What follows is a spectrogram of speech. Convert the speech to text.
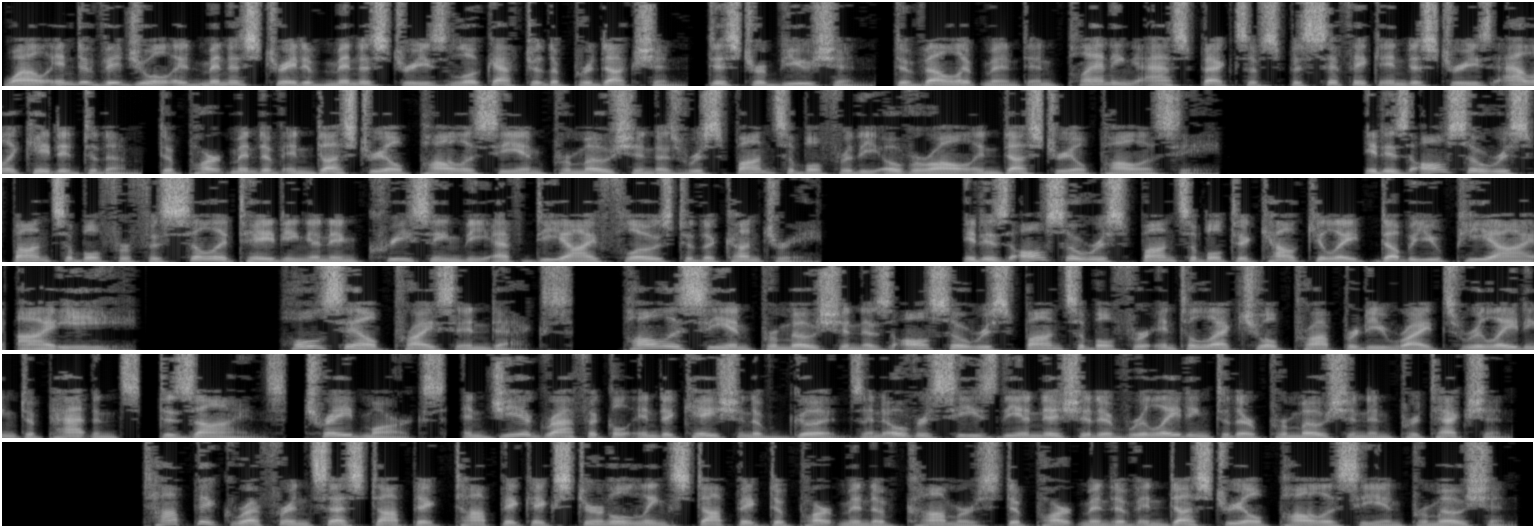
While individual administrative ministries look after the production, distribution, development and planning aspects of specific industries allocated to them, Department of Industrial Policy and Promotion is responsible for the overall industrial policy. It is also responsible for facilitating and increasing the FDI flows to the country. It is also responsible to calculate WPI i.e. wholesale price index. Policy and promotion is also responsible for intellectual property rights relating to patents, designs, trademarks, and geographical indication of goods and oversees the initiative relating to their promotion and protection. Topic references topic topic External links topic Department of Commerce Department of Industrial Policy and Promotion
